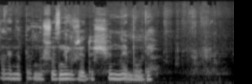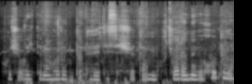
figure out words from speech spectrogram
але напевно, що з них вже дощу не буде. Хочу вийти на город подивитися, що там. Вчора не виходила.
